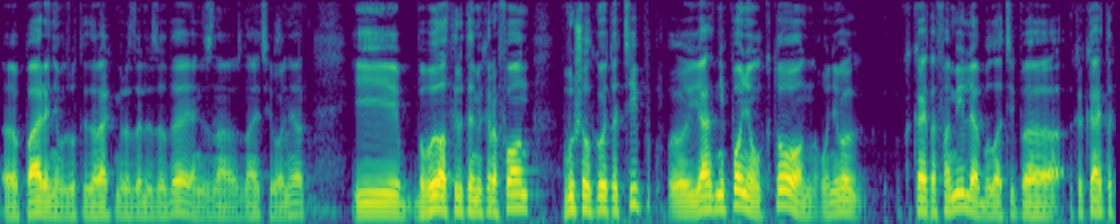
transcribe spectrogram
э, парень, его зовут Идрак Мирзализаде, я не знаю, знаете его, нет. И был открытый микрофон, вышел какой-то тип, э, я не понял, кто он. У него какая-то фамилия была, типа, какая-то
